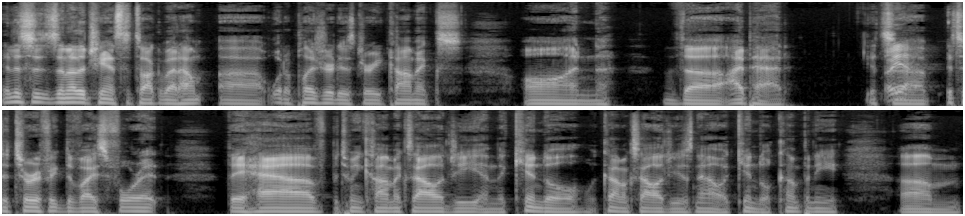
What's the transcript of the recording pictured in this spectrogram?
and this is another chance to talk about how uh what a pleasure it is to read comics on the iPad. It's Oh, yeah. uh it's a terrific device for it. They have between Comixology and the Kindle. Comixology is now a Kindle company. Um,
